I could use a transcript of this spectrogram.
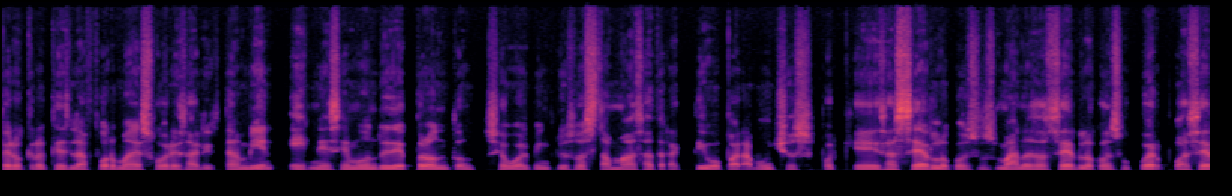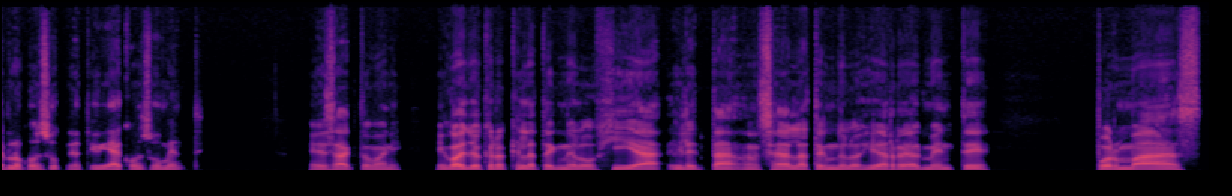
pero creo que es la forma de sobresalir también en ese mundo y de pronto se vuelve incluso hasta más atractivo para muchos, porque es hacerlo con sus manos, hacerlo con su cuerpo, hacerlo con su creatividad, con su mente. Exacto, Manny. Igual yo creo que la tecnología, o sea, la tecnología realmente por más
